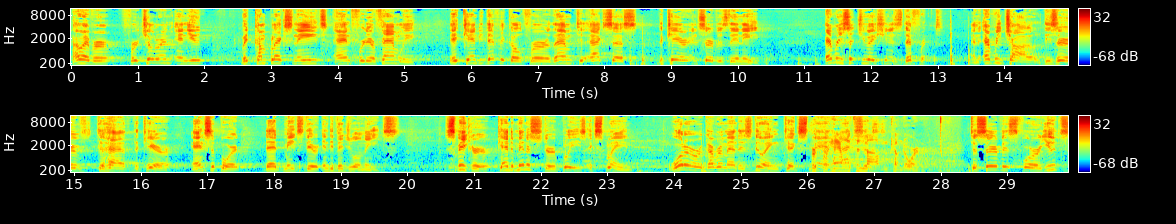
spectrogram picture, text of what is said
However, for children and youth with complex needs and for their family, it can be difficult for them to access the care and service they need. Every situation is different, and every child deserves to have the care and support that meets their individual needs. Speaker, can the minister please explain what our government is doing to expand Member for Hamilton access Mountain, come to order. to service for youths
